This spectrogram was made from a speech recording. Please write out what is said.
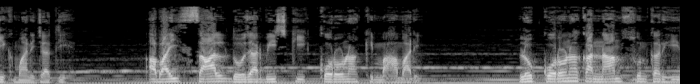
एक मानी जाती है। अब आई साल 2020 की कोरोना की महामारी। लोग कोरोना का नाम सुनकर ही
